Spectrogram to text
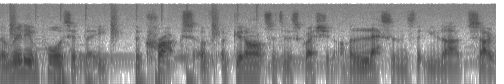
Now, really importantly, the crux of a good answer to this question are the lessons that you learned. So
